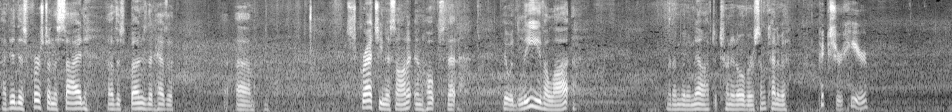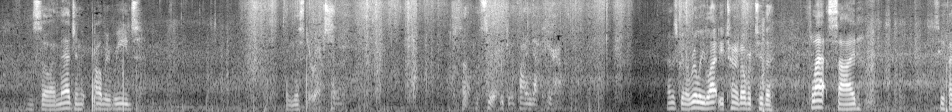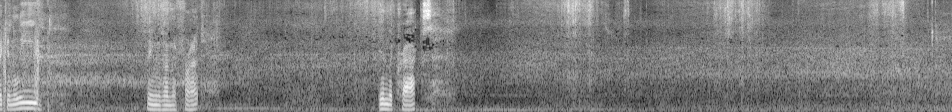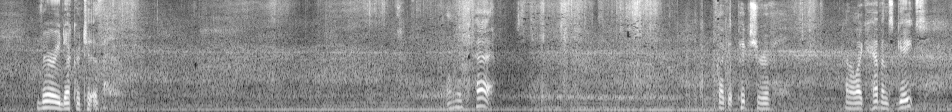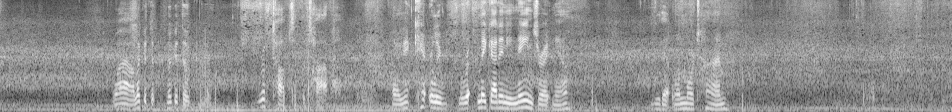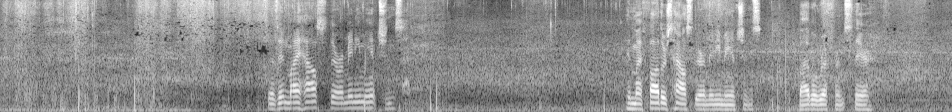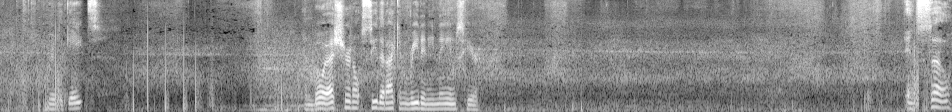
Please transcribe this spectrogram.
I did this first on the side of the sponge that has a, a um, scratchiness on it in hopes that it would leave a lot but I'm going to now have to turn it over some kind of a picture here. And so I imagine it probably reads in this direction. So let's see what we can find out here. I'm just going to really lightly turn it over to the flat side. See if I can leave things on the front in the cracks. Very decorative. Okay. It's like a picture of kind of like Heaven's Gates. Wow, look at the look at the rooftops at the top. Oh, I can't really make out any names right now. Do that one more time. says, In my house there are many mansions. In my father's house there are many mansions. Bible reference there. Near the gates. And boy, I sure don't see that I can read any names here. And so,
